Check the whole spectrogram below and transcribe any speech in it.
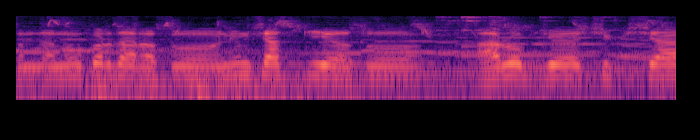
समजा नोकरदार असो निमशासकीय असो आरोग्य शिक्षा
